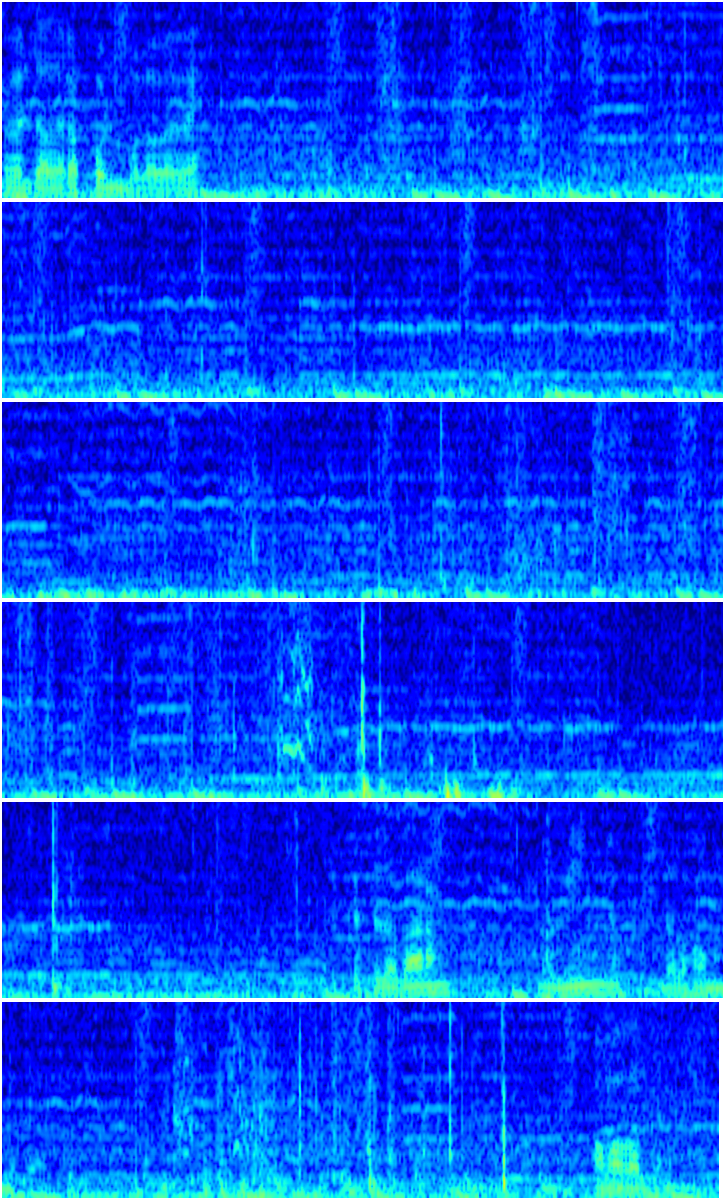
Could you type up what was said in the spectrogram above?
La verdadera fórmula, bebé. Es que se separan los niños de los hombres. Vamos a darle.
